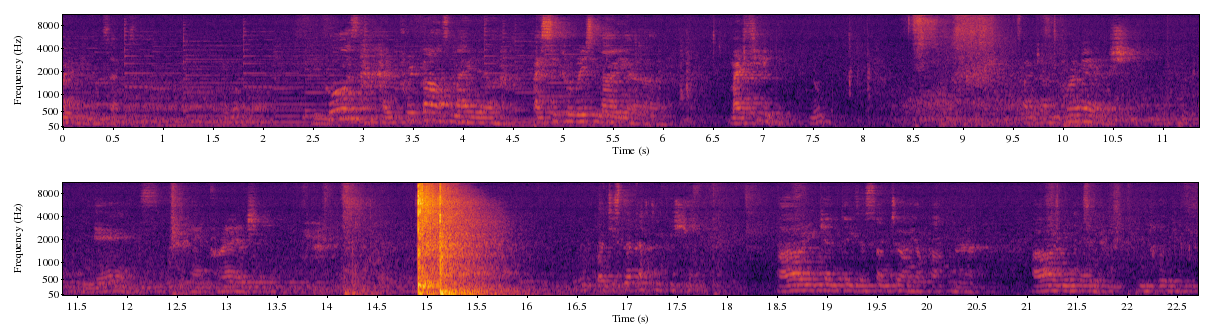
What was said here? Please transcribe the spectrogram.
You know? Because I prepare my, uh, I securate my, uh, my field, know? I can crash. Yes, I crash. But it's not artificial. How you can take the center of your partner. How you can introduce.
